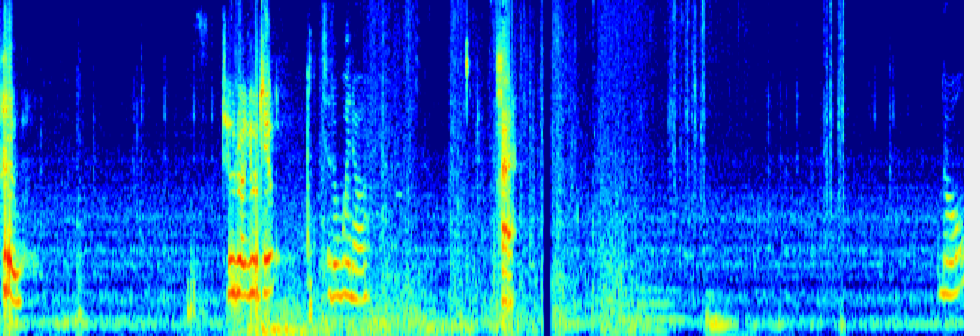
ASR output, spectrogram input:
Who? Who do I give it to? to the winner. Okay. No.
